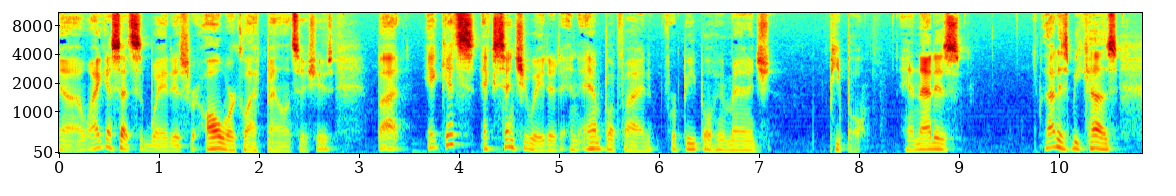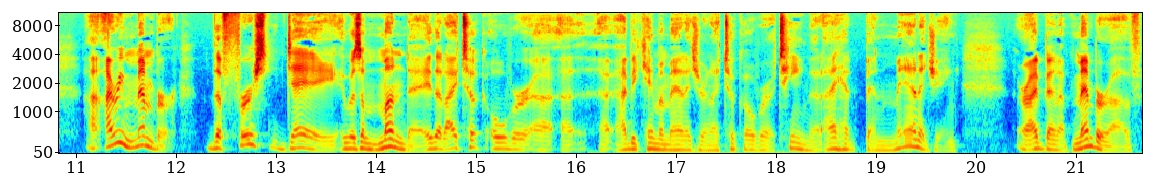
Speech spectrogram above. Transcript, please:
Uh, I guess that's the way it is for all work life balance issues, but it gets accentuated and amplified for people who manage people. And that is that is because I remember the first day, it was a Monday that I took over, uh, uh, I became a manager and I took over a team that I had been managing or I'd been a member of,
